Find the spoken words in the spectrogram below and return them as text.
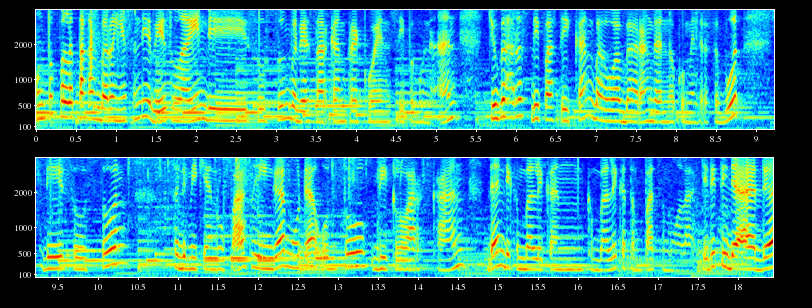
Untuk peletakan barangnya sendiri, selain disusun berdasarkan frekuensi penggunaan, juga harus dipastikan bahwa barang dan dokumen tersebut disusun sedemikian rupa sehingga mudah untuk dikeluarkan dan dikembalikan kembali ke tempat semula. Jadi tidak ada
